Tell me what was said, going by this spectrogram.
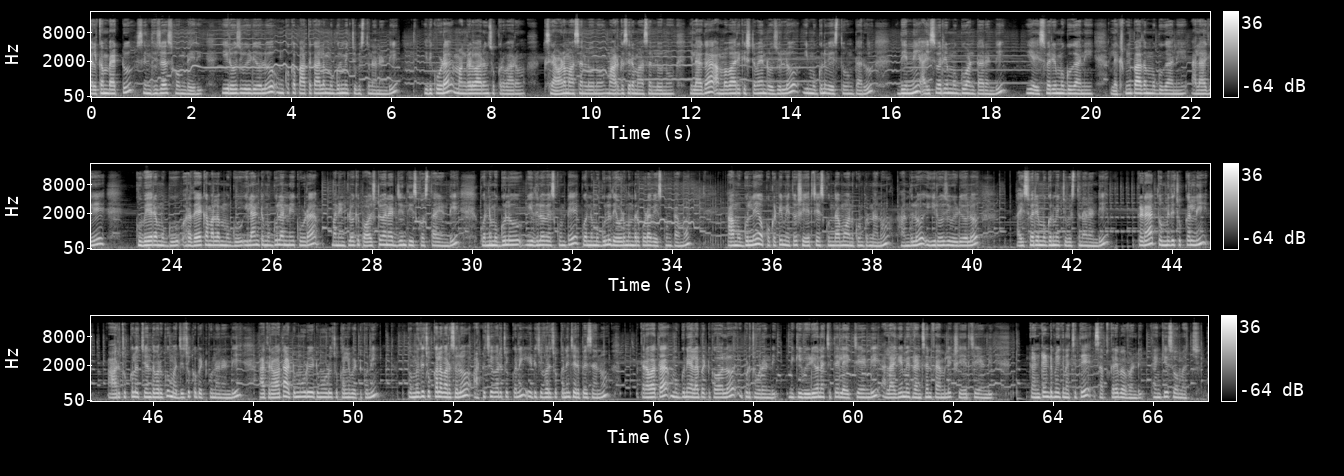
Welcome back to Sindhuja's home diary. ఈరోజు వీడియోలో ఇంకొక పాతకాలం ముగ్గును మీకు చూపిస్తున్నానండి. ఇది కూడా మంగళవారం శుక్రవారం శ్రావణ మాసంలోనూ మార్గశిర మాసంలోనూ ఇలాగా అమ్మవారికి ఇష్టమైన రోజుల్లో ఈ ముగ్గును వేస్తూ ఉంటారు. దీన్ని ఐశ్వర్యం ముగ్గు అంటారండి. ఈ ఐశ్వర్యం ముగ్గు కానీ లక్ష్మీపాదం ముగ్గు కానీ అలాగే కుబేర ముగ్గు హృదయ కమలం ముగ్గు ఇలాంటి ముగ్గులన్నీ కూడా మన ఇంట్లోకి పాజిటివ్ ఎనర్జీని తీసుకొస్తాయండి. కొన్ని ముగ్గులు వీధిలో వేసుకుంటే కొన్ని ముగ్గులు దేవుడి ముందర కూడా వేసుకుంటాము. ఆ ముగ్గుల్ని ఒక్కొక్కటి మీతో షేర్ చేసుకుందాము అనుకుంటున్నాను. అందులో ఈరోజు వీడియోలో ఐశ్వర్య ముగ్గును మీకు చూపిస్తున్నానండి. ఇక్కడ తొమ్మిది చుక్కల్ని ఆరు చుక్కలు వచ్చేంత వరకు మధ్య చుక్క పెట్టుకున్నానండి. ఆ తర్వాత అటు మూడు ఇటు మూడు చుక్కలను పెట్టుకుని తొమ్మిది చుక్కల వరుసలో అటు చివరి చుక్కని ఇటు చివరి చుక్కని చెరిపేశాను. తర్వాత ముగ్గుని ఎలా పెట్టుకోవాలో ఇప్పుడు చూడండి. మీకు ఈ వీడియో నచ్చితే లైక్ చేయండి అలాగే మీ ఫ్రెండ్స్ అండ్ ఫ్యామిలీకి షేర్ చేయండి. కంటెంట్ మీకు నచ్చితే సబ్స్క్రైబ్ అవ్వండి. Thank you so much.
